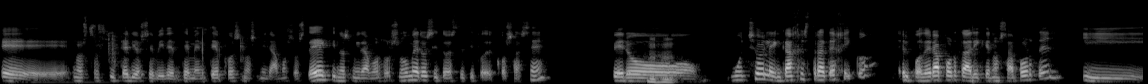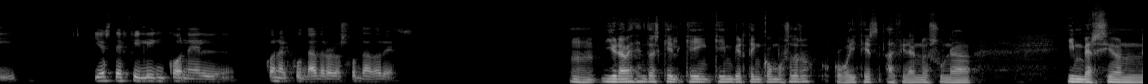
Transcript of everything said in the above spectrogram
eh, nuestros criterios, evidentemente, pues nos miramos los deck y nos miramos los números y todo este tipo de cosas, ¿eh? Pero mucho el encaje estratégico, el poder aportar y que nos aporten y, y este feeling con el, con el fundador o los fundadores. Y una vez entonces que, invierten con vosotros, como dices, al final no es una inversión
